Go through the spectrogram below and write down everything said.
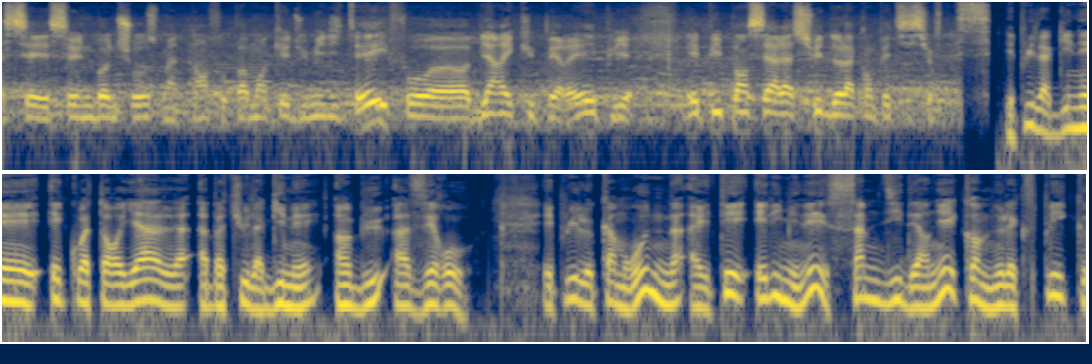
C'est une bonne chose maintenant. Il faut pas manquer d'humilité. Il faut bien récupérer et puis et puis penser à la suite de la compétition. Et puis la Guinée équatoriale a battu la Guinée un but à zéro et puis le Cameroun a été éliminé samedi dernier, comme nous l'explique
